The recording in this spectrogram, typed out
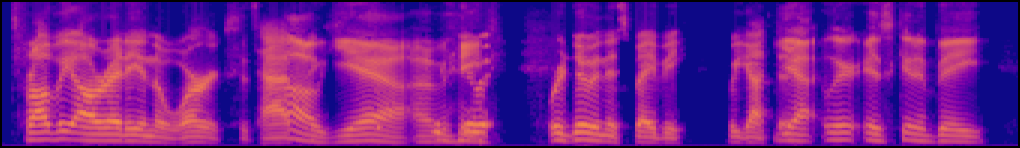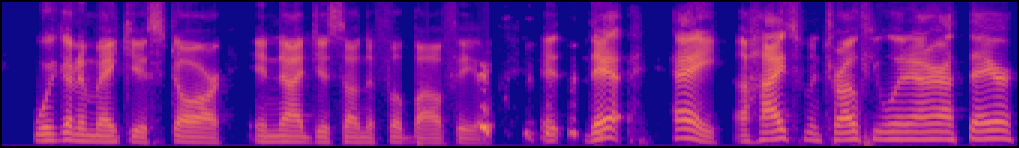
It's probably already in the works. It's happening. Oh yeah, I mean, do it. We're doing this, baby. We got this. yeah, we're, it's going to be. We're going to make you a star, and not just on the football field. It, that hey, a Heisman Trophy winner out there,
